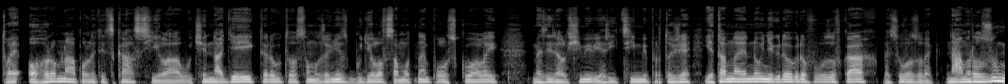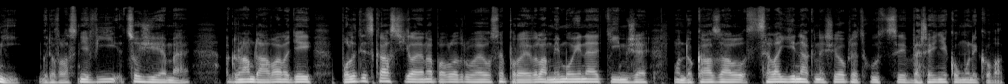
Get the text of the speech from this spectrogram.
to je ohromná politická síla vůči naději, kterou to samozřejmě vzbudilo v samotném Polsku, ale i mezi dalšími věřícími, protože je tam najednou někdo, kdo v uvozovkách, bez uvozovek, nám rozumí, kdo vlastně ví, co žijeme a kdo nám dává naději. Politická síla Jana Pavla II. se projevila mimo jiné tím, že on dokázal zcela jinak než jeho předchůdci veřejně komunikovat.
